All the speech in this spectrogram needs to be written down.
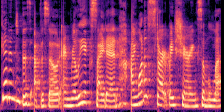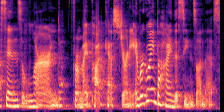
get into this episode. I'm really excited. I want to start by sharing some lessons learned from my podcast journey, and we're going behind the scenes on this.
